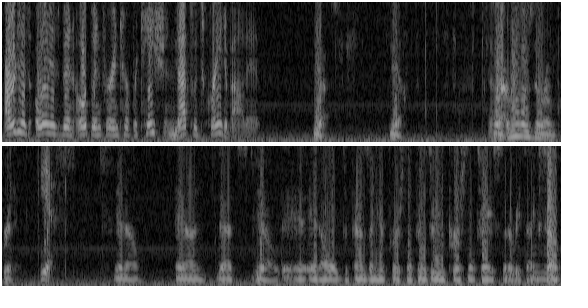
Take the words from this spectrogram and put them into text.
Art has always been open for interpretation. That's what's great about it. Yes. Yeah. So Yeah. Everyone's their own critic. yes. You know, and that's you know it, it all depends on your personal filter, your personal taste, and everything. So,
